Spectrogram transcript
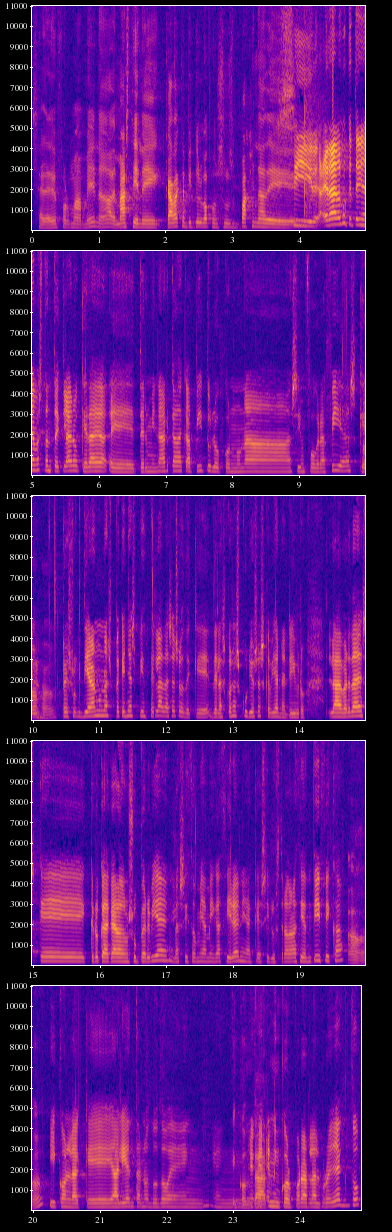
se lee de forma amena. Además, tiene cada capítulo va con su página de... Sí, era algo que tenía bastante claro, que era eh, terminar cada capítulo con unas infografías que dieran unas pequeñas pinceladas, eso, de, que, de las cosas curiosas que había en el libro. La verdad es que creo que ha quedado súper bien, las hizo mi amiga Cirenia, que es ilustradora científica, ah. y con la que alienta, no dudo en, en incorporarla al proyecto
